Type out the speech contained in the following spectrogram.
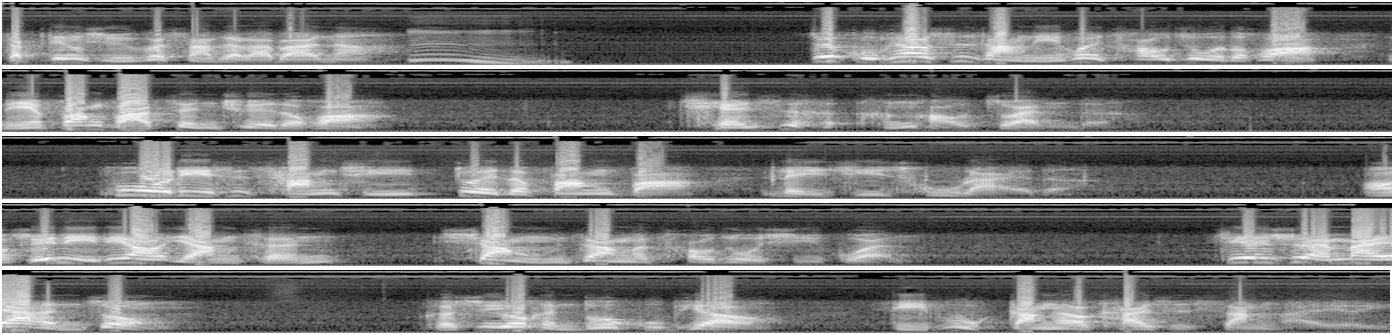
十张是一个三十来万呢。嗯，所以股票市场你会操作的话，你的方法正确的话，钱是很很好赚的，获利是长期对的方法累积出来的。哦，所以你一定要养成像我们这样的操作习惯。今天虽然卖压很重，可是有很多股票底部刚要开始上来而已。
